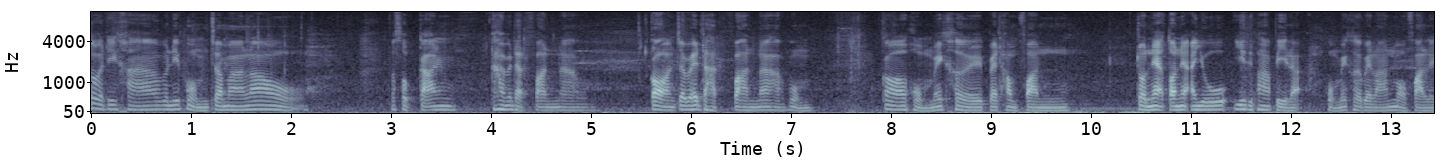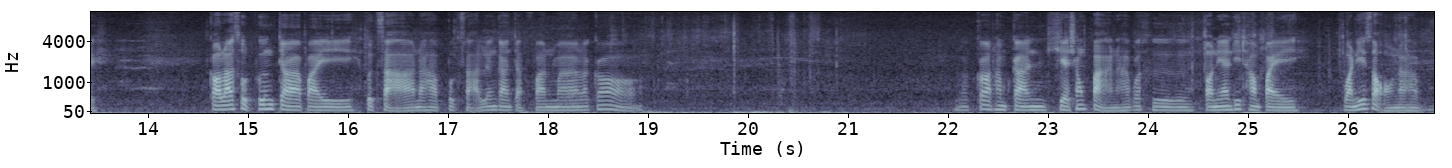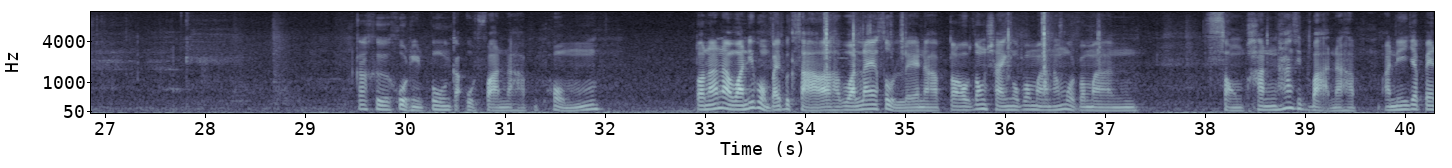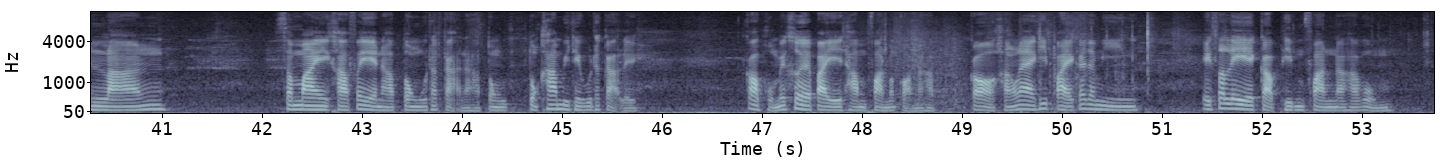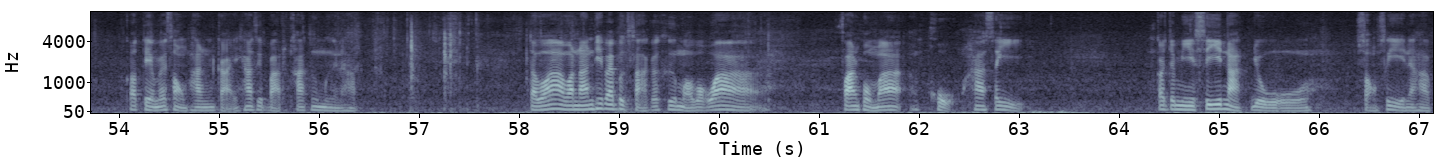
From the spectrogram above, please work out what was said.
สวัสดีครับ วันนี้ผมจะมาเล่าประสบการณ์การไปดัดฟันนะครับก่อนจะไปดัดฟันนะครับผม ก็ผมไม่เคยไปทำฟันจนเนี้ยตอนเนี้ยอายุ 25 ปีละผมไม่เคยไปร้านหมอฟันเลย ก็ล่าสุดเพิ่งจะไปปรึกษานะครับ ปรึกษาเรื่องการจัดฟันมาแล้วก็ แล้วก็ทำการเคลียร์ช่องปากนะครับ ก็คือตอนเนี้ยที่ทำไปวันที่สองนะครับ ก็คือขูดหินปูนกับอุดฟันนะครับ ผม ตอนนั้นอะวันที่ผมไปปรึกษาครับวันแรกสุดเลยนะครับ เราต้องใช้งบประมาณทั้งหมดประมาณ 2,050 บาทนะครับ อันนี้จะเป็นร้านสมัยคาเฟ่นะครับ ตรงวุฒกาศนะครับ ตรงตรงข้ามบีเทวุฒกาศเลย ก็ผมไม่เคยไปทำฟันมาก่อนนะครับ ก็ครั้งแรกที่ไปก็จะมีเอ็กซเรย์กับพิมพ์ฟันนะครับผม ก็เตรียมไว้2,000ไก่50 บาทค่าเครื่องมือนะครับ แต่ว่าวันนั้นที่ไปปรึกษาก็คือหมอบอกว่าฟันผมอะผุห้าซี่ ก็จะมีซี่หนักอยู่สองซี่นะครับ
